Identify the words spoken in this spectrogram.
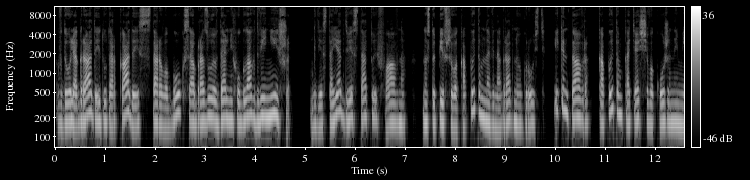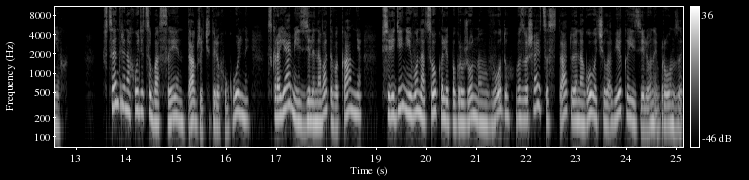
Вдоль ограды идут аркады из старого бокса, образуя в дальних углах две ниши, где стоят две статуи фавна, наступившего копытом на виноградную гроздь, и кентавра, копытом катящего кожаный мех. В центре находится бассейн, также четырехугольный, с краями из зеленоватого камня. В середине его на цоколе, погруженном в воду, возвышается статуя ногого человека из зеленой бронзы,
